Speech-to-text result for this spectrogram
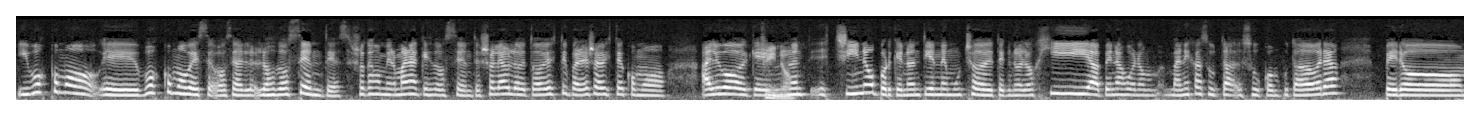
y vos como eh, vos cómo ves o sea los docentes yo tengo mi hermana que es docente yo le hablo de todo esto y para ella viste como algo que No es chino porque no entiende mucho de tecnología apenas bueno maneja su, su computadora pero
